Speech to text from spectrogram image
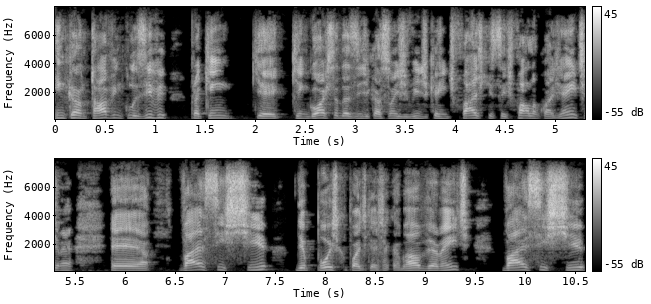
encantava, inclusive, para quem que- quem gosta das indicações de vídeo que a gente faz, que vocês falam com a gente, né? é, vai assistir, depois que o podcast acabar, obviamente, vai assistir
